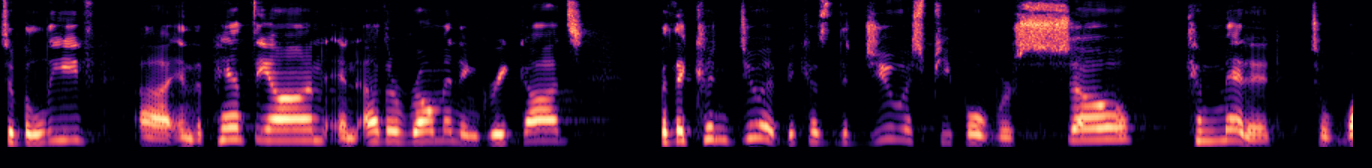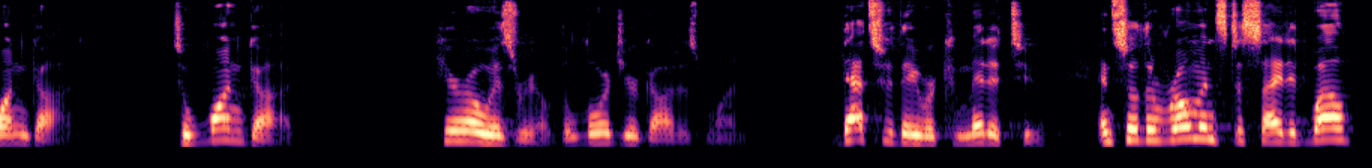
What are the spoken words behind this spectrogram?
to believe uh, in the pantheon and other Roman and Greek gods, but they couldn't do it because the Jewish people were so committed to one God, to one God. Hear, O Israel, the Lord your God is one. That's who they were committed to. And so the Romans decided, well,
